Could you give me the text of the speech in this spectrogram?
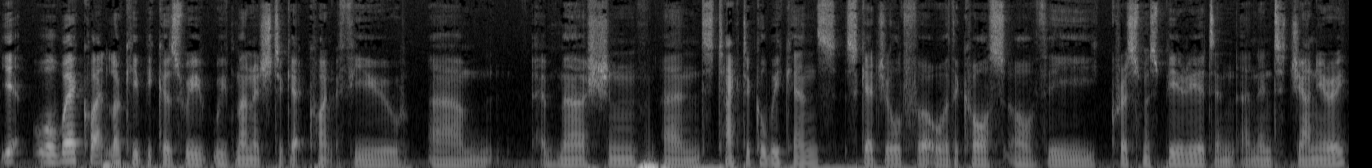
Yeah, well, we're quite lucky because we we've managed to get quite a few um, immersion and tactical weekends scheduled for over the course of the Christmas period and, and into January.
